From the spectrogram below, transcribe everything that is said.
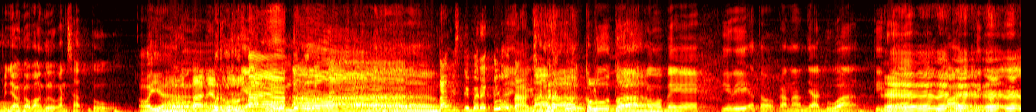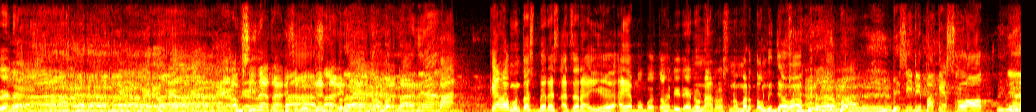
penjaga gawang dulu kan satu. Oh iya. Urutan ya. Berurutan, Ya, berurutan. Tangis diberi clue, tangis diberi Tah, clue. kelu Dua, tah. kalau back kiri atau kanan ya dua, tiga, Eh, eh, empat, eh, lima. eh, eh, eh, Eh, Opsina tadi disebutkan Nah, tadi. nomor nanya. Pak, kalau mun tos beres acara ieu aya bobotoh di anu naros nomor tong dijawab. Bisa dipakai slot. Ya.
